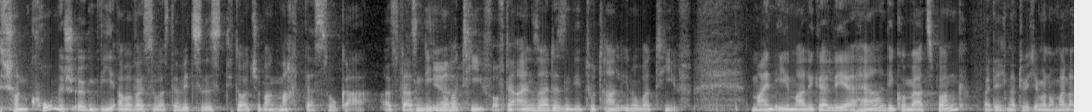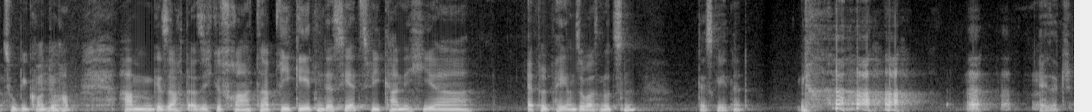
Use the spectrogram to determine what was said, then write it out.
Ist schon komisch irgendwie, aber weißt du, was der Witz ist? Die Deutsche Bank macht das sogar. Also da sind die ja. innovativ. Auf der einen Seite sind die total innovativ. Mein ehemaliger Lehrherr, die Commerzbank, bei der ich natürlich immer noch mein Azubi-Konto mhm. habe, haben gesagt, als ich gefragt habe, wie geht denn das jetzt? Wie kann ich hier Apple Pay und sowas nutzen? Das geht nicht. er sagt,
